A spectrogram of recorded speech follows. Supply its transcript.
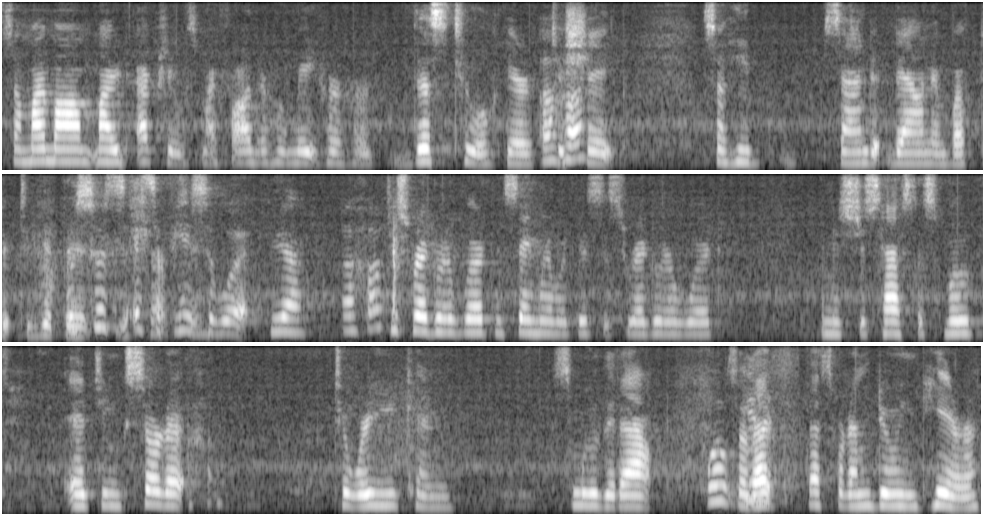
So my mom, my actually it was my father who made her her this tool here to Uh-huh. shape. So he sanded it down and buffed it to get the. it's, the it's a piece of wood. Yeah, Uh-huh. just regular wood. And same way with this is regular wood, and it just has the smooth edging, sort of, to where you can smooth it out. Well, so you know- that's that's what I'm doing here.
